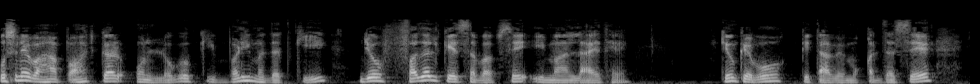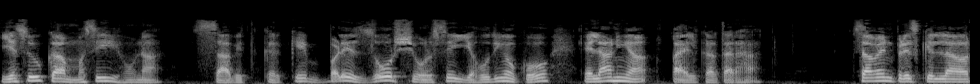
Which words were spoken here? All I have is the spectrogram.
اس نے وہاں پہنچ کر ان لوگوں کی بڑی مدد کی جو فضل کے سبب سے ایمان لائے تھے۔ کیونکہ وہ کتاب مقدس سے یسو کا مسیح ہونا ثابت کر کے بڑے زور شور سے یہودیوں کو اعلانیہ قائل کرتا رہا۔ سوین پرس قلعہ اور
